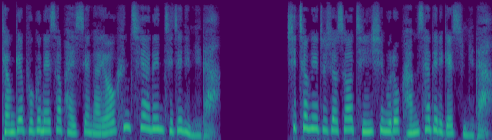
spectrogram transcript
경계 부근에서 발생하여 흔치 않은 지진입니다. 시청해주셔서 진심으로 감사드리겠습니다.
